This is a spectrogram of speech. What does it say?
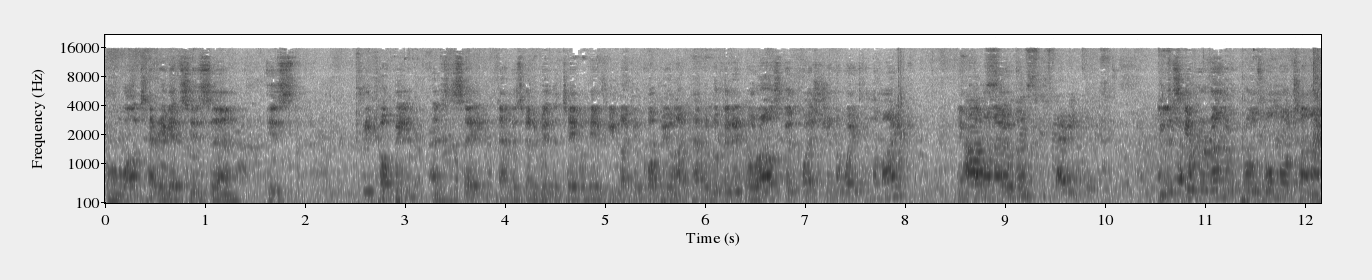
Well, while Terry gets his uh, his free copy, as I say, Dan is going to be at the table here. If you'd like a copy, or like to have a look at it, or ask a question away from the mic, then come Uh, on so over. this is very good. And let's give her a round of applause one more time.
